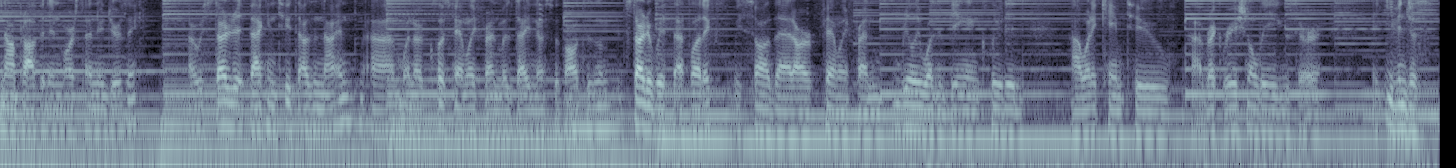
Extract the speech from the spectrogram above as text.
nonprofit in Morristown, New Jersey. Uh, we started it back in 2009 um, when a close family friend was diagnosed with autism. It started with athletics. We saw that our family friend really wasn't being included uh, when it came to uh, recreational leagues or even just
